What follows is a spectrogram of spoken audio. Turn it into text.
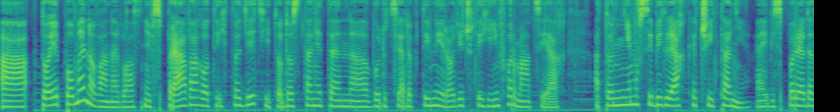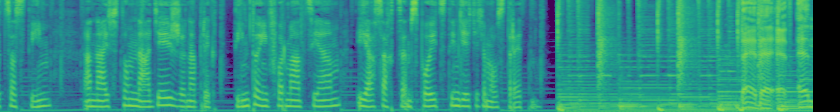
A to je pomenované vlastne v správach o týchto detí. To dostane ten eh, budúci adoptívny rodič v tých informáciách. A to nemusí byť ľahké čítanie. Hej, vysporiadať sa s tým a nájsť v tom nádej, že napriek týmto informáciám ja sa chcem spojiť s tým dieťaťom a stretnúť. BBFM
